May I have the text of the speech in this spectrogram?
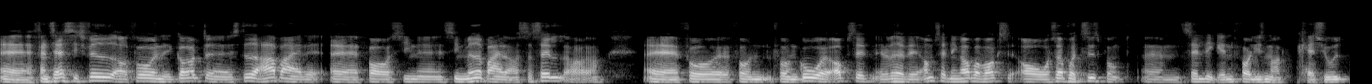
øh, fantastisk fed og få et godt øh, sted at arbejde øh, for sine, sine medarbejdere og sig selv og øh, få, øh, få, en, få en god opsætning, opsæt, eller hvad det, omsætning op og vokse, og så på et tidspunkt øh, sælge det igen for ligesom at cashe ud.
